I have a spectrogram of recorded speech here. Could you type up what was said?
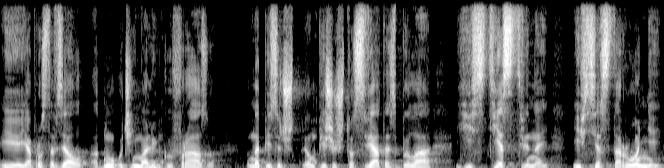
и я просто взял одну очень маленькую фразу, он, напишет, он пишет, что святость была естественной и всесторонней,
